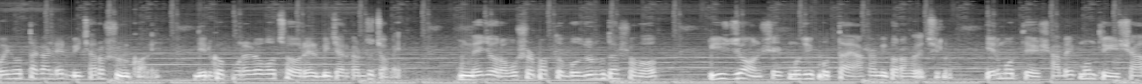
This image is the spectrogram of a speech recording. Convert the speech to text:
ওই হত্যাকাণ্ডের বিচারও শুরু করে। দীর্ঘ পনেরো বছর এর বিচার কার্য চলে। মেজর অবসরপ্রাপ্ত বজরুল হুদা সহ বিশ জন শেখ মুজিব হত্যায় আসামি করা হয়েছিল। এর মধ্যে সাবেক মন্ত্রী Shah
